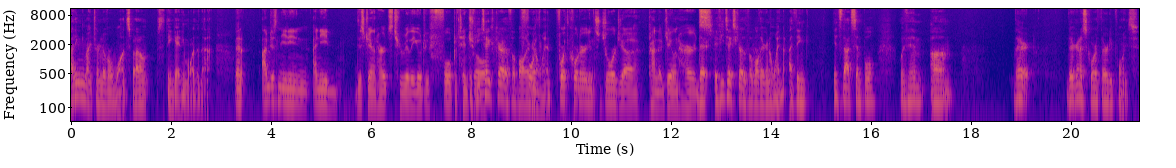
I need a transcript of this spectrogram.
I think he might turn it over once, but I don't think any more than that. And I'm just needing. I need this Jalen Hurts to really go to full potential. If he takes care of the football, they're gonna win. Fourth quarter against Georgia, kind of Jalen They're, Hurts. if he takes care of the football, they're gonna win. I think it's that simple with him. Um, they're they're gonna score thirty points,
